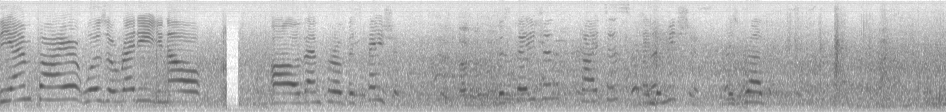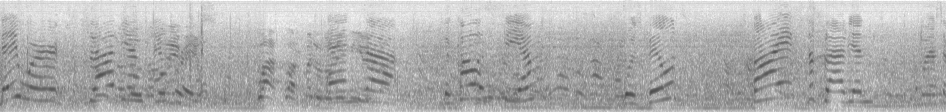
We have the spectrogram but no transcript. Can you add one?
the empire was already, you know, of Emperor Vespasian. Vespasian, Titus, and Domitian, his brother. They were Flavian emperors. And uh, the Colosseum was built by the Flavian. To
